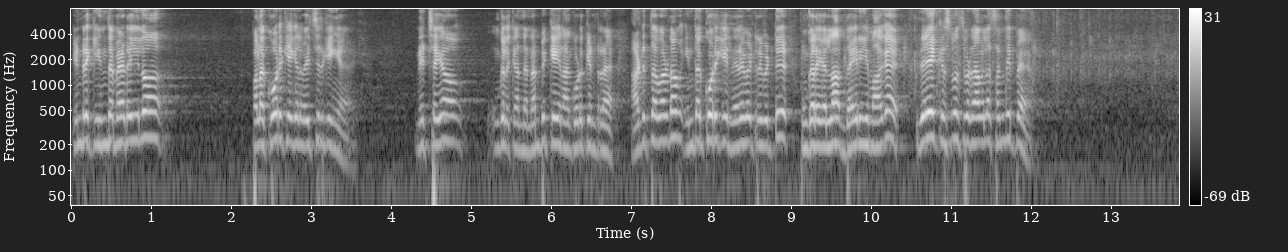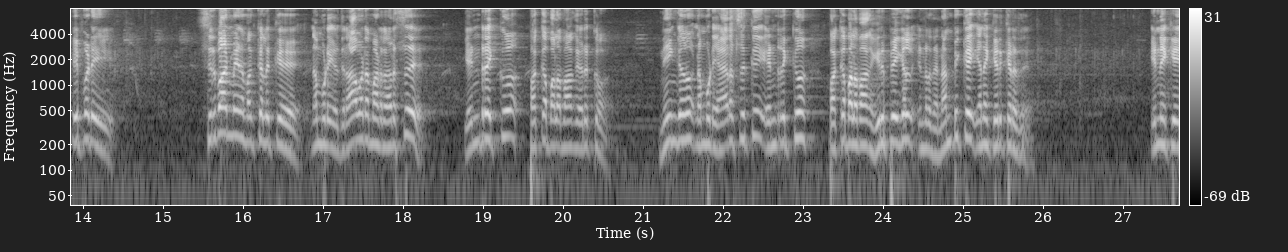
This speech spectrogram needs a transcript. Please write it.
இன்றைக்கு இந்த மேடையிலும் பல கோரிக்கைகள் வச்சுருக்கீங்க. நிச்சயம் உங்களுக்கு அந்த நம்பிக்கையை நான் கொடுக்கின்றேன் அடுத்த வருடம் இந்த கோரிக்கையை நிறைவேற்றிவிட்டு உங்களை எல்லாம் தைரியமாக இதே கிறிஸ்மஸ் விழாவில் சந்திப்பேன். இப்படி சிறுபான்மையின மக்களுக்கு நம்முடைய திராவிட மாடல் அரசு என்றைக்கும் பக்கபலமாக இருக்கும். நீங்களும் நம்முடைய அரசுக்கு என்றைக்கும் பக்கபலமாக இருப்பீர்கள் என்ற அந்த நம்பிக்கை எனக்கு இருக்கிறது. இன்னைக்கு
